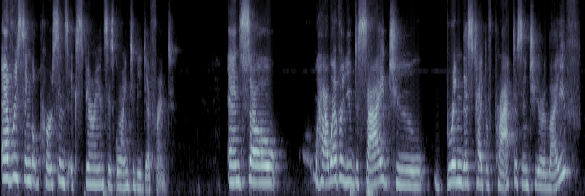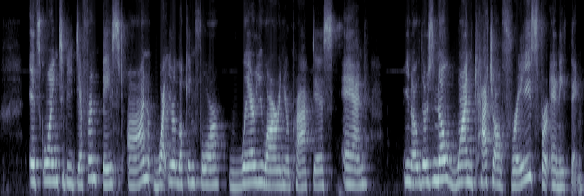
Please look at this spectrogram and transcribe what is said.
Every single person's experience is going to be different. And so however you decide to bring this type of practice into your life, it's going to be different based on what you're looking for, where you are in your practice, and you know, there's no one catch all phrase for anything.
